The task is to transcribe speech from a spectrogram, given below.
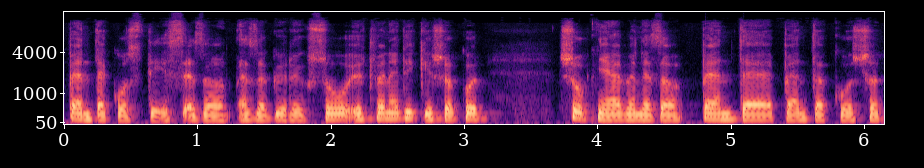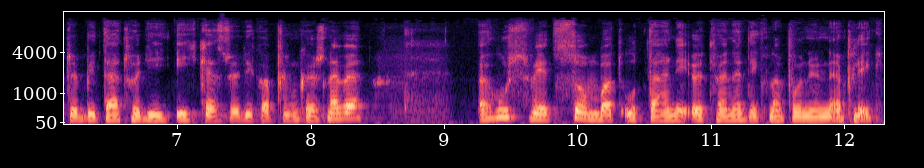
pentekosztész, ez a, ez a görög szó, ötvenedik, és akkor sok nyelven ez a pente, pentakos, stb., tehát hogy így, így kezdődik a pünkös neve a húsvét szombat utáni 50. napon ünneplik.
